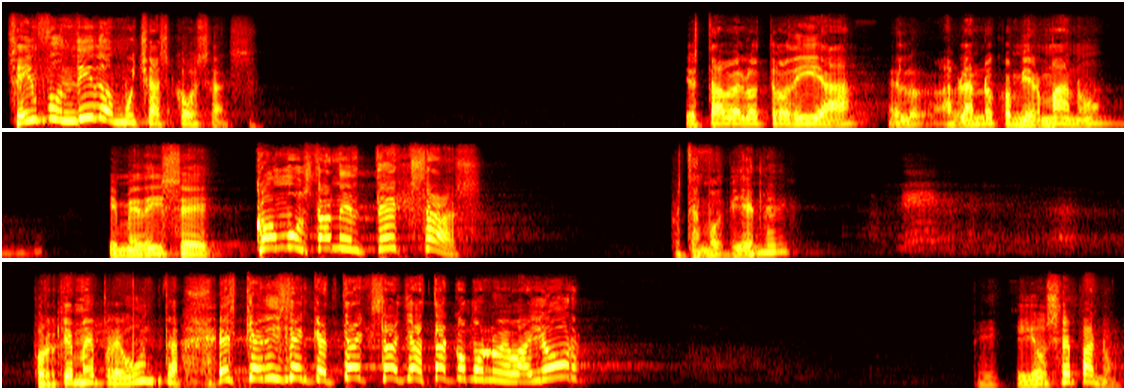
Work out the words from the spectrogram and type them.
Se ha infundido muchas cosas. Yo estaba el otro día hablando con mi hermano y me dice, ¿cómo están en Texas? Pues estamos bien, le. ¿Por qué me pregunta? Es que dicen que Texas ya está como Nueva York. Que yo sepa, no.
